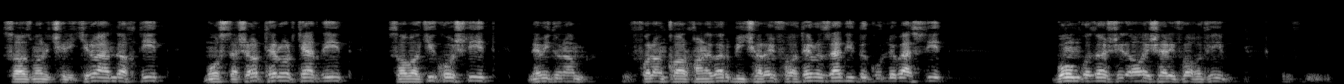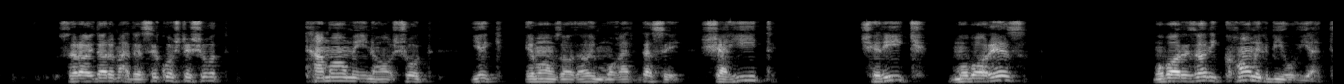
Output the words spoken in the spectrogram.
سازمان چریکی رو انداختید مستشار ترور کردید ساواکی کشتید. نمی‌دونم فلان کارخانهدار بیچاره فاتح رو زدید به گله بستید. بم گذاشتید آقای شریف واقفی سرایدار مدرسه کشته شد. تمام اینها شد یک امامزاده های مقدس شهید چریک مبارز مبارزانی کامل بیهویت.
